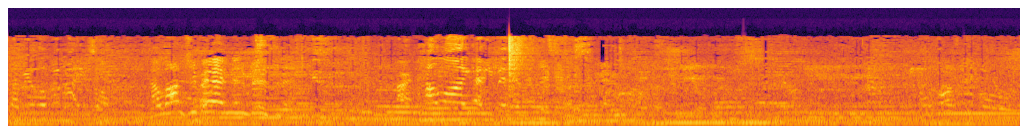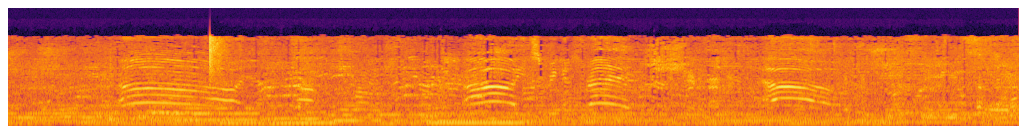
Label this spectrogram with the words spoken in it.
Tell me a little bit about yourself. How long have you been in business? All right, how long have you been in business? Oh, Thank oh, you.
